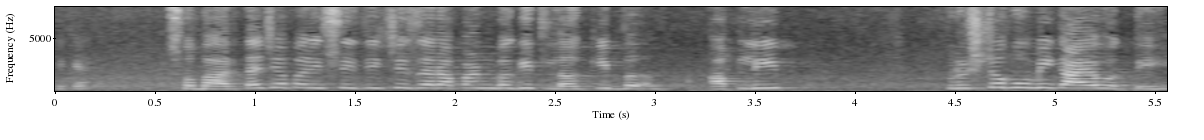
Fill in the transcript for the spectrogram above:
ठीक आहे? सो भारताच्या परिस्थितीची जर आपण बघितलं की ब आपली पृष्ठभूमी काय होती?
